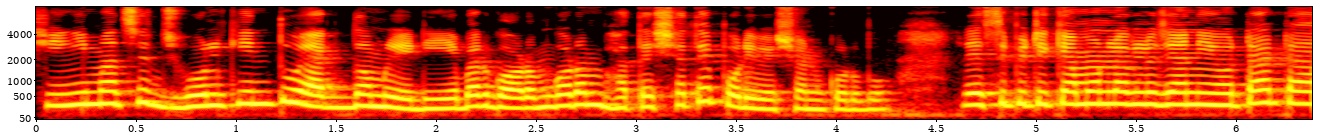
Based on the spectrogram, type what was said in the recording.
চিংড়ি মাছের ঝোল কিন্তু একদম রেডি এবার গরম গরম ভাতের সাথে পরিবেশন করব। রেসিপিটি কেমন লাগল জানিও। টাটা!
